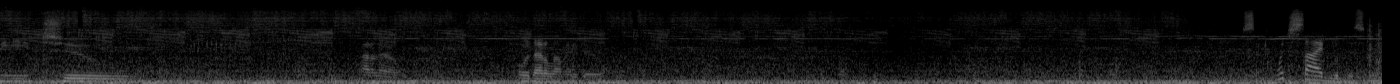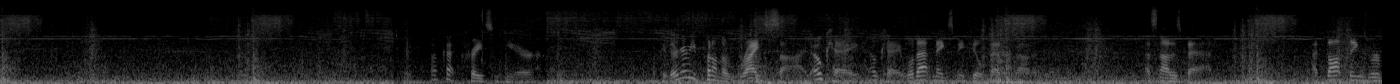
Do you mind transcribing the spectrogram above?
me to. I don't know. What would that allow me to do? Which side would this on? I've got crates in here. Okay, they're gonna be put on the right side. Okay, okay. Well, that makes me feel better about it. That's not as bad. I thought things were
